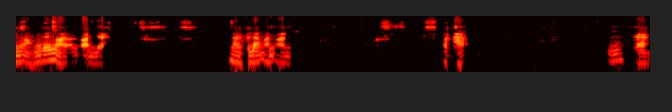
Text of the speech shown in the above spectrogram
คือองไม่ได้หน่อยอ่อนๆเด้อหน่อยกระดังอ่อนๆราคาอืมกลาง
